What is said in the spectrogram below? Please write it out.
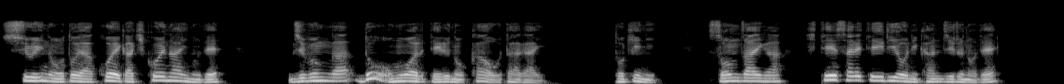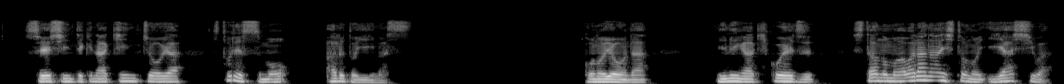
周囲の音や声が聞こえないので、自分がどう思われているのかを疑い、時に存在が否定されているように感じるので、精神的な緊張やストレスもあると言います。このような耳が聞こえず、舌の回らない人の癒しは、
